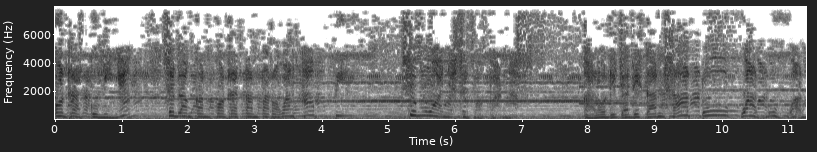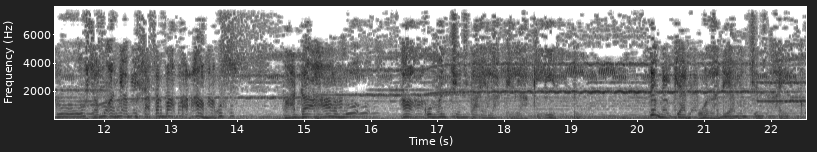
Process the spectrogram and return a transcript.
Kodratku minyak, sedangkan kodrat tanpa roang api. Semuanya serba panas. Kalau dijadikan satu, waduh, waduh, semuanya bisa terbakar hangus. Padahal, Bu, aku mencintai laki-laki itu. Demikian pula dia mencintaiku.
